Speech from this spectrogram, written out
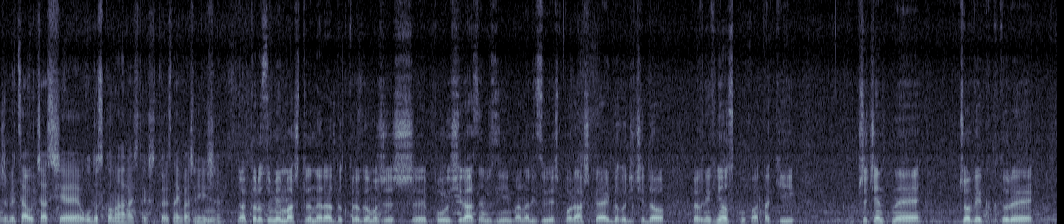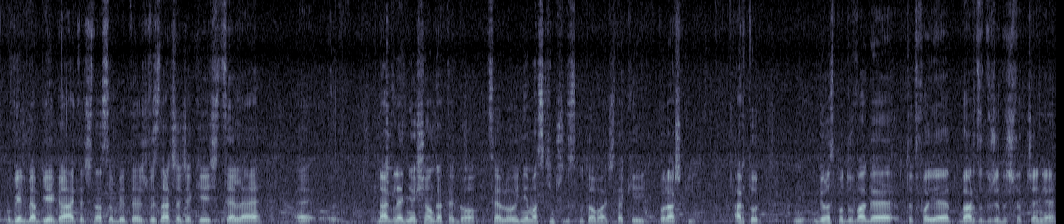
żeby cały czas się udoskonalać, także to jest najważniejsze. No ale to rozumiem, masz trenera, do którego możesz y, pójść, razem z nim analizujesz porażkę i dochodzicie do pewnych wniosków, a taki przeciętny człowiek, który uwielbia biegać, zaczyna sobie też wyznaczać jakieś cele, e, nagle nie osiąga tego celu i nie ma z kim przedyskutować takiej porażki. Artur, biorąc pod uwagę to Twoje bardzo duże doświadczenie,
